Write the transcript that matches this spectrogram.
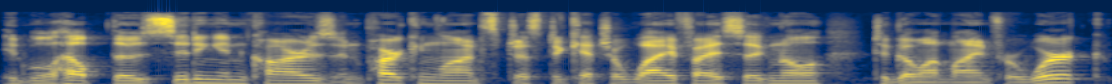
It will help those sitting in cars and parking lots just to catch a Wi Fi signal to go online for work,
